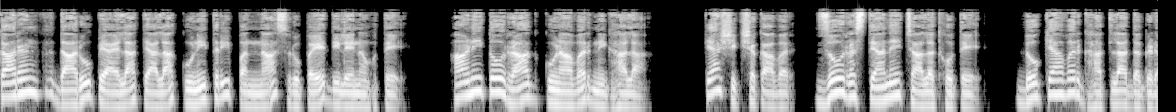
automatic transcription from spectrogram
कारण दारू प्यायला त्याला कुणीतरी पन्नास रुपये दिले नव्हते. आणि तो राग कुणावर निघाला? त्या शिक्षकावर. जो रस्त्याने चालत होते. डोक्यावर घातला दगड.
